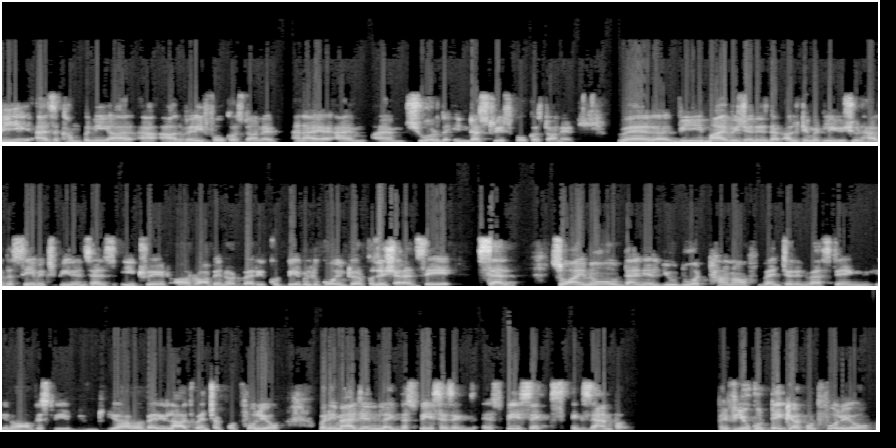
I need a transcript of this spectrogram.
We as a company are are very focused on it. And i i'm i'm sure the industry is focused on it. Where uh, we my vision is that ultimately you should have the same experience as e-trade or robinhood where you could be able to go into your position and say sell. So i know daniel you do a ton of venture investing. You know obviously you have a very large venture portfolio. But imagine like the spacex spacex example if you could take your portfolio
